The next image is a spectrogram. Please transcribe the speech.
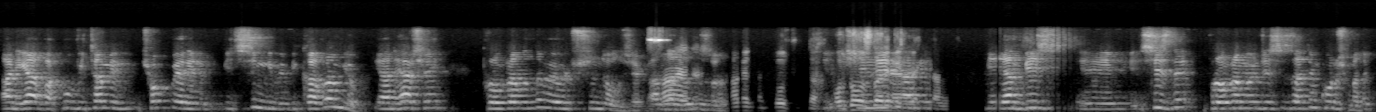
hani ya bak bu vitamin çok verelim içsin gibi bir kavram yok. Yani her şey programında ve ölçüsünde olacak. Anladınız mı? Aynen dozunda. O dozları bilmek yani- lazım. Yani biz e, sizle program öncesi zaten konuşmadık.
